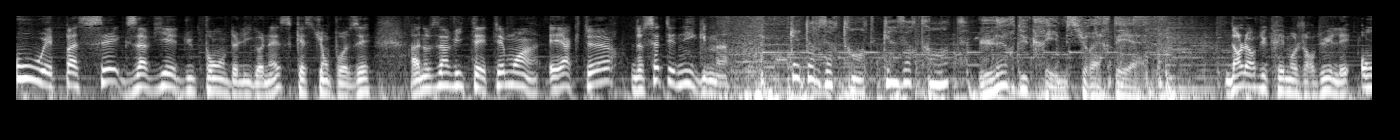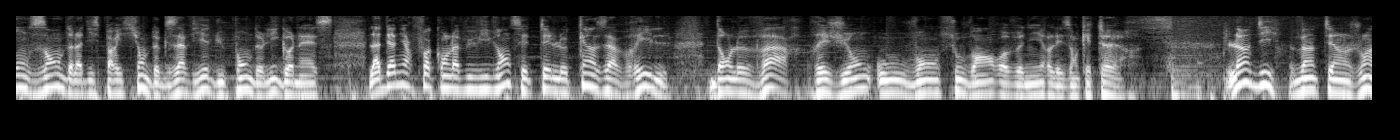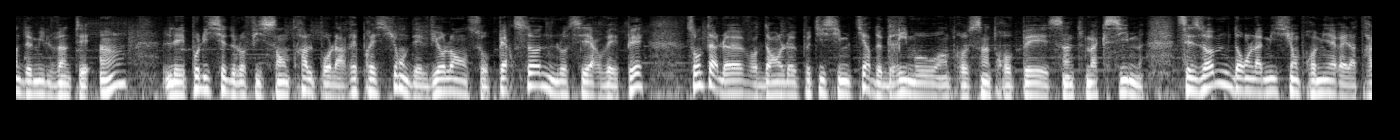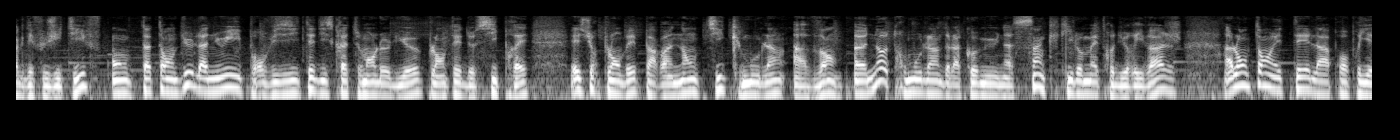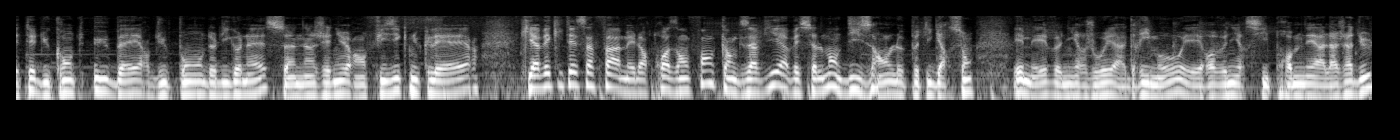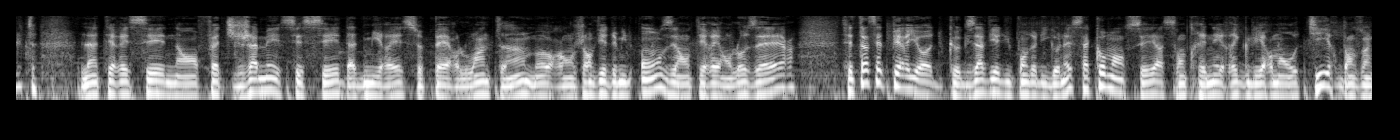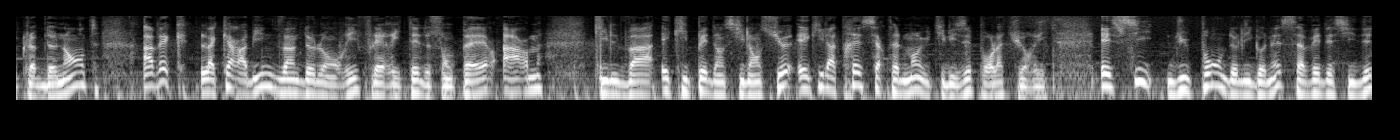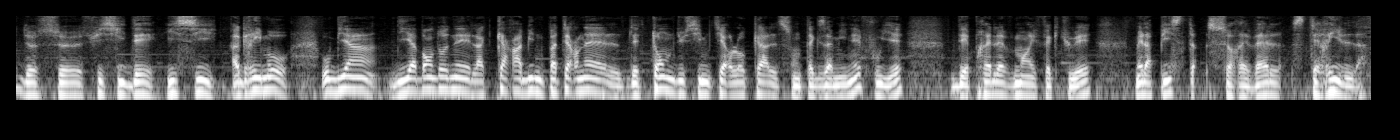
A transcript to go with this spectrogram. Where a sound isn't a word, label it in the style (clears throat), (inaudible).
Où est passé Xavier Dupont de Ligonnès Question posée à nos invités, témoins et acteurs de cette énigme. 14h30, 15h30. L'heure du crime sur RTL. Dans l'heure du crime aujourd'hui, les 11 ans de la disparition de Xavier Dupont de Ligonnès. La dernière fois qu'on l'a vu vivant, c'était le 15 avril dans le Var, région où vont souvent revenir les enquêteurs. Lundi 21 juin 2021, les policiers de l'Office central pour la répression des violences aux personnes, l'OCRVP, sont à l'œuvre dans le petit cimetière de Grimaud entre Saint-Tropez et Sainte-Maxime. Ces hommes, dont la mission première est la traque des fugitifs, ont attendu la nuit pour visiter discrètement le lieu, planté de cyprès et surplombé par un antique moulin à vent. Un autre moulin de la commune, à 5 km du rivage, a longtemps été la propriété du comte Hubert Dupont de Ligonnès, un ingénieur en physique nucléaire qui avait quitté sa femme et leurs trois enfants quand Xavier avait seulement 10 ans. Le petit garçon aimait venir jouer à Grimaud et revenir s'y promener à l'âge adulte. L'intéressé n'a en fait jamais cessé d'admirer ce père lointain, mort en janvier 2011 et enterré en Lozère. C'est à cette période que Xavier Dupont de Ligonnès a commencé à s'entraîner régulièrement au tir dans un club de Nantes avec la carabine 22 long rifles héritée de son père, arme qu'il va équiper d'un silencieux et qu'il a très certainement utilisé pour la tuerie. Et si Dupont de Ligonnès avait décidé de se suicider ici, à Grimaud, ou bien d'y abandonner la carabine paternelle, des tombes du cimetière local sont examinées, fouillées, des prélèvements effectués, mais la piste se révèle stérile.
